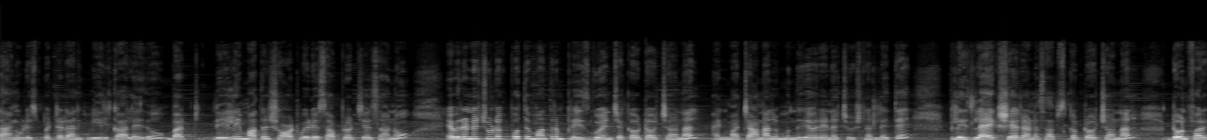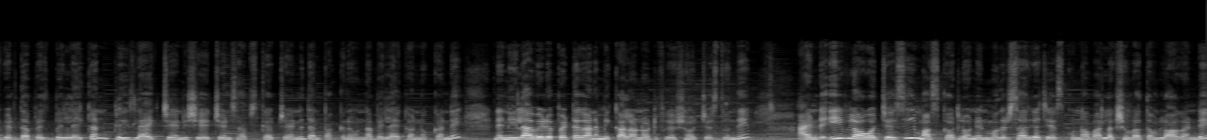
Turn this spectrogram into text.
లాంగ్ వీడియోస్ పెట్టడానికి వీలు కాలేదు. బట్ డైలీ మాత్రం షార్ట్ వీడియోస్ అప్లోడ్ చేశాను. ఎవరైనా చూడకపోతే మాత్రం please go and check out our channel. And మా ఛానల్ ముందుగా ఎవరైనా చూసినట్లయితే please like share and subscribe to our channel. Don't forget the press bell icon. Please like చేయండి షేర్ చేయండి సబ్స్క్రైబ్ చేయండి. దాని పక్కనే ఉన్న బెల్ ఐకాన్ నొక్కండి. నేను ఇలా వీడియో పెట్టగానే మీకు అలా నోటిఫికేషన్ వచ్చేస్తుంది. అండ్ ఈ వ్లాగ్ వచ్చేసి మస్కట్లో నేను మొదటిసారిగా చేసుకున్న వరలక్ష్మి వ్రతం వ్లాగ్ అండి.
